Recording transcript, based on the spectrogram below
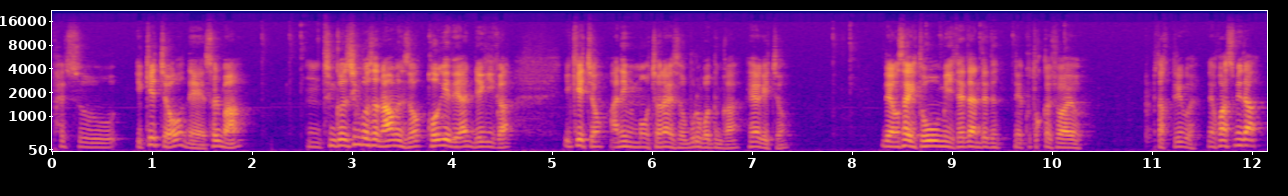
팔 수 있겠죠. 네, 설마. 음, 증권 신고서 나오면서 거기에 대한 얘기가 있겠죠. 아니면 뭐 전화해서 물어보든가 해야겠죠. 네, 영상이 도움이 되든 안 되든 네, 구독과 좋아요 부탁드리고요. 네, 고맙습니다.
